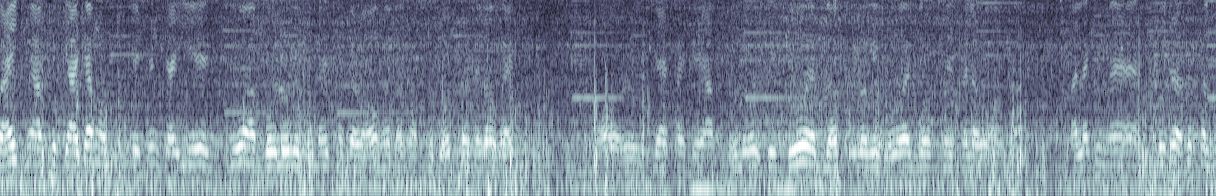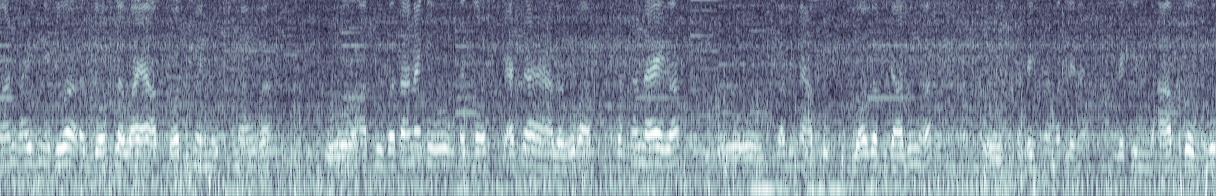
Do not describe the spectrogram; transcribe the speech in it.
बाइक में आपको क्या क्या मॉडिफिकेशन चाहिए, जो आप बोलोगे वो मैं इसमें करवाऊँगा, बस आप सपोर्ट करते रहो बाइक और जैसा कि आप बोलोगे कि जो एग्जॉस्ट बोलोगे वो एग्जॉस्ट में इसमें लगवाऊँगा हालाँकि मैं सोच रहा था सलमान भाई ने जो एग्जॉस्ट लगवाया, आप बहुत मैं नोट सुनाऊँगा। तो आप लोग बताना कि वो एग्जॉस्ट कैसा है, अगर वो आपको पसंद आएगा तो उसका भी मैं आपको ब्लॉग अभी डालूँगा तो उसका टेंशन मत लेना। लेकिन आपको वो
